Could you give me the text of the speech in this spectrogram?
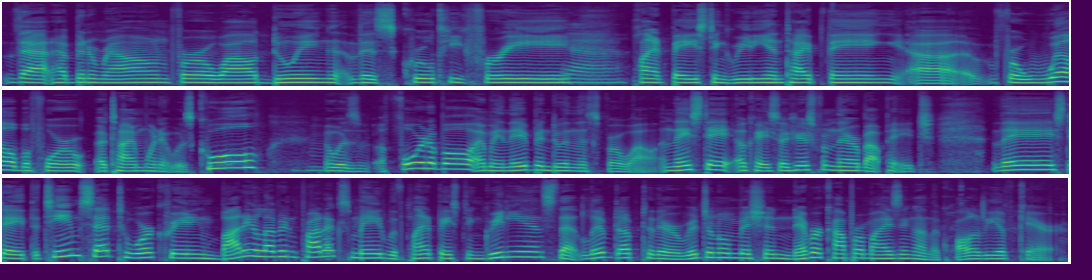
that have been around for a while doing this cruelty-free, Yeah. plant-based ingredient type thing uh, for well before a time when it was cool. It was affordable. I mean, they've been doing this for a while. And they state, okay, so here's from their about page. They state the team set to work creating body loving products made with plant based ingredients that lived up to their original mission, never compromising on the quality of care.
